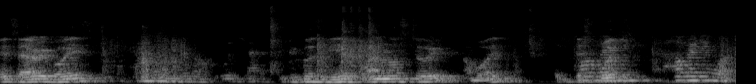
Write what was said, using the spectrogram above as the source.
Yes, sorry, boys, because we have one more story about the How sport. many, how many words?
